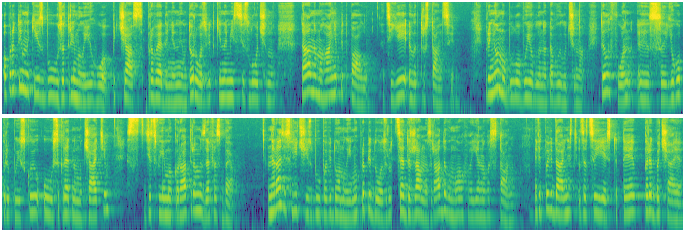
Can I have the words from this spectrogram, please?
Оперативники СБУ затримали його під час проведення ним до розвідки на місці злочину та намагання підпалу цієї електростанції. При ньому було виявлено та вилучено телефон е, з його перепискою у секретному чаті зі своїми кураторами з ФСБ. Наразі слідчі СБУ повідомили йому про підозру. Це державна зрада в умовах воєнного стану. Відповідальність за цією статтею передбачає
